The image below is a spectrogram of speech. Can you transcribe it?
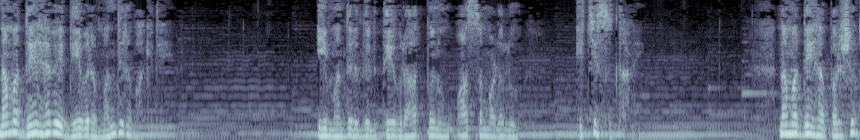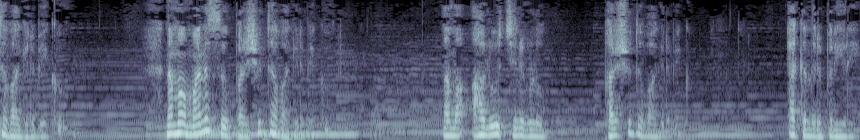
ನಮ್ಮ ದೇಹವೇ ದೇವರ ಮಂದಿರವಾಗಿದೆ. ಈ ಮಂದಿರದಲ್ಲಿ ದೇವರ ಆತ್ಮನು ವಾಸ ಮಾಡಲು ಇಚ್ಛಿಸುತ್ತಾನೆ. ನಮ್ಮ ದೇಹ ಪರಿಶುದ್ಧವಾಗಿರಬೇಕು. ನಮ್ಮ ಮನಸ್ಸು ಪರಿಶುದ್ಧವಾಗಿರಬೇಕು. ನಮ್ಮ ಆಲೋಚನೆಗಳು ಪರಿಶುದ್ಧವಾಗಿರಬೇಕು. ಯಾಕಂದರೆ ಪ್ರಿಯರೇ,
